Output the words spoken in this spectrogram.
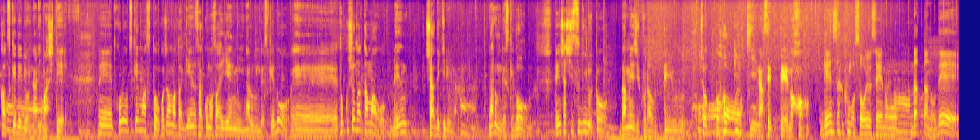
が付けれるようになりまして。えー、これをつけますとこちらもまた原作の再現になるんですけど、えー、特殊な弾を連射できるようになる,、なるんですけど連射しすぎるとダメージ食らうっていうちょっとピッキーな設定の原作もそういう性能だったので。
